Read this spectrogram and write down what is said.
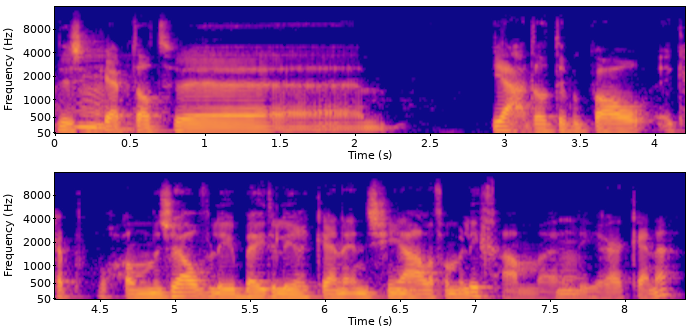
Dus Hmm. ik heb dat. eh, ja, dat heb ik wel. Ik heb gewoon mezelf leer, beter leren kennen en de signalen van mijn lichaam eh, Hmm. leren herkennen.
